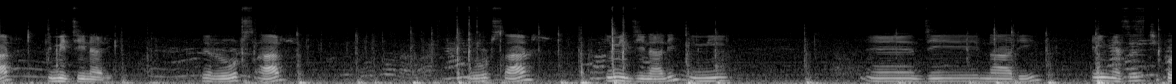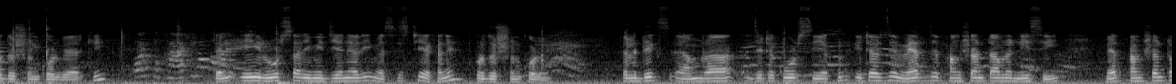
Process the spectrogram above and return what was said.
are imaginary roots are roots are imaginary imaginary এই মেসেজটি প্রদর্শন করবে আর কি। তাহলে এই রুটস আর ইমেজিনারি মেসেজটি এখানে প্রদর্শন করবে। তাহলে দেখ আমরা যেটা করছি এখন, এটার যে ম্যাথ যে ফাংশনটা আমরা নিছি ম্যাথ ফাংশনটা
